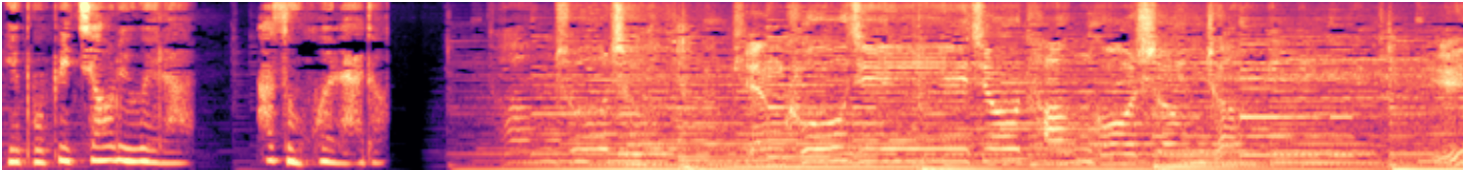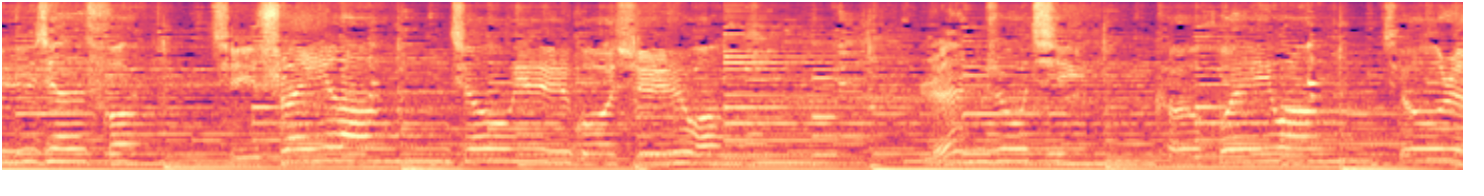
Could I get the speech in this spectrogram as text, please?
也不必焦虑未来，它总会来的。趟出这片枯寂，就趟过生长；遇见风起水浪，就遇过虚妄。人如情，可回望，旧人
